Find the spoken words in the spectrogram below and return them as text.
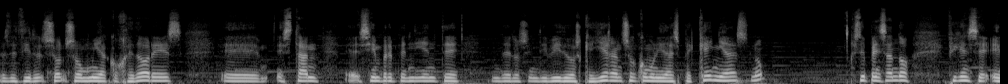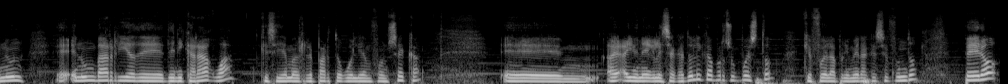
es decir, son, muy acogedores, eh, están siempre pendientes de los individuos que llegan, son comunidades pequeñas, ¿no? Estoy pensando, fíjense, en un, en un barrio de, Nicaragua, que se llama el reparto William Fonseca. Hay una iglesia católica, por supuesto, que fue la primera que se fundó, pero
